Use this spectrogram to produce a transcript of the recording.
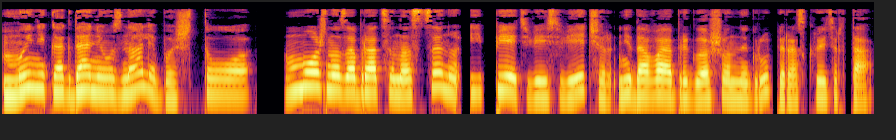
мы никогда не узнали бы, что... Можно забраться на сцену и петь весь вечер, не давая приглашенной группе раскрыть рта.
